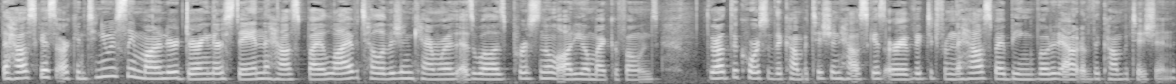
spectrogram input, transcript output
The house guests are continuously monitored during their stay in the house by live television cameras as well as personal audio microphones. Throughout the course of the competition, house guests are evicted from the house by being voted out of the competition.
